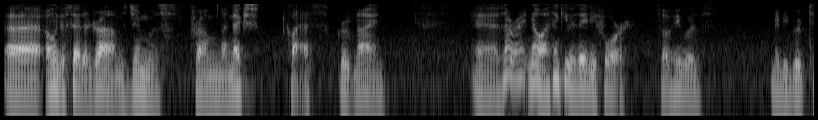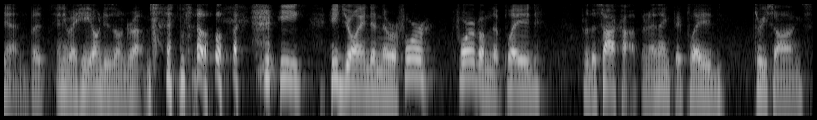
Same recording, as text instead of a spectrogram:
uh, owned a set of drums. Jim was from the next class, Group Nine. Uh, is that right? No, I think he was 84, so he was maybe group 10. But anyway, he owned his own drums. and so he, he joined, and there were four, four of them that played for the sock hop. And I think they played three songs.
